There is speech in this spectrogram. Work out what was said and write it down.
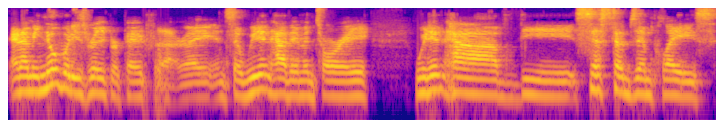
And I mean, nobody's really prepared for that, right? And so we didn't have inventory. We didn't have the systems in place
